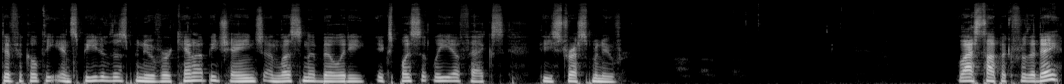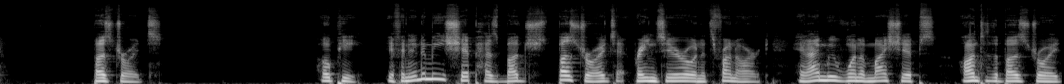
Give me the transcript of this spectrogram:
difficulty, and speed of this maneuver cannot be changed unless an ability explicitly affects the stress maneuver. Last topic for the day Buzz droids. OP. If an enemy ship has buzz, buzz droids at range 0 in its front arc, and I move one of my ships onto the buzz droid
